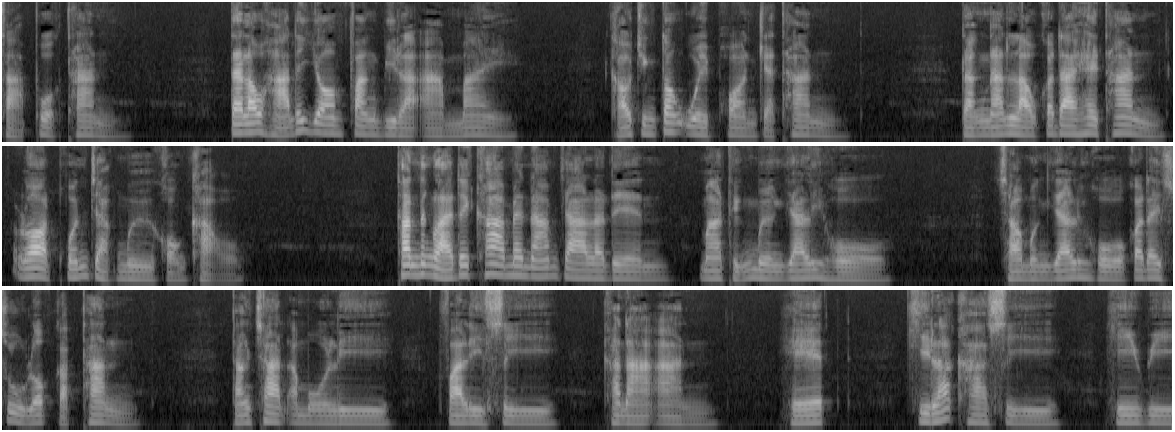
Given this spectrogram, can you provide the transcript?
สาบพวกท่าน แต่เราหาได้ยอมฟังบีลาอามไม่ เขาจึงต้องอวยพรแก่ท่าน ดังนั้นเราก็ได้ให้ท่านรอดพ้นจากมือของเขา ท่านทั้งหลายได้ข้ามแม่น้ำยาลาเดนมาถึงเมืองยาลิโฮ ชาวเมืองยาลิโฮก็ได้สู้รบกับท่าน ทั้งชาติอโมลี ฟาริซีคณาอัน เฮดคีลคาซี ฮีวี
